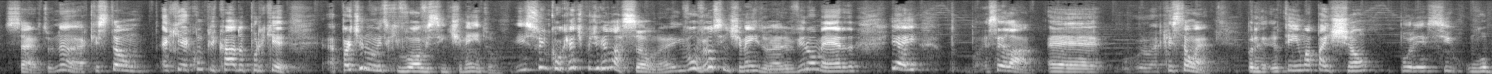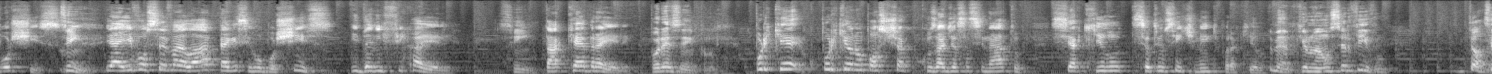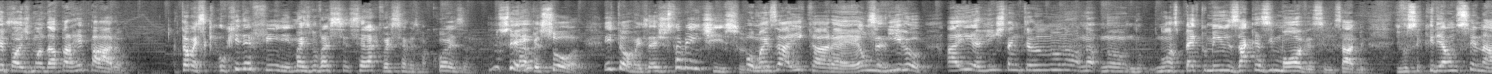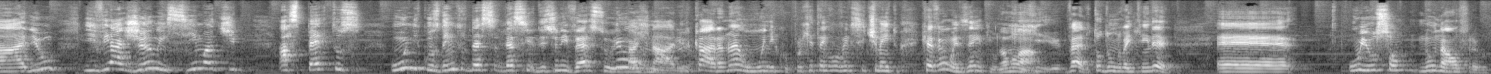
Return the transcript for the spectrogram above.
Certo. Não, a questão é que é complicado porque a partir do momento que envolve sentimento, isso em qualquer tipo de relação, né? Envolveu o sentimento, velho, virou merda. E aí, sei lá, é, a questão é, por exemplo, eu tenho uma paixão por esse robô X. Sim. E aí você vai lá, pega esse robô X e danifica ele, Sim. tá? Quebra ele. Por exemplo. Por que, por que eu não posso te acusar de assassinato se aquilo, se eu tenho um sentimento por aquilo? Tudo bem, porque não é um ser vivo. Então, Você pode mandar para reparo. Então, mas o que define, mas não vai ser, será que vai ser a mesma coisa? Não sei. Pra pessoa? Então, mas é justamente isso. Pô, mas aí, cara, é um Cê- nível. Aí a gente tá entrando no, no, no- no- num aspecto meio Isaac Asimov, assim, sabe? De você criar um cenário e viajando em cima de aspectos únicos dentro desse, desse, desse universo Não, imaginário. Cara, não é único, porque tá envolvendo sentimento. Quer ver um exemplo? Vamos lá. Que, velho, todo mundo vai entender? É. O Wilson no Náufrago.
